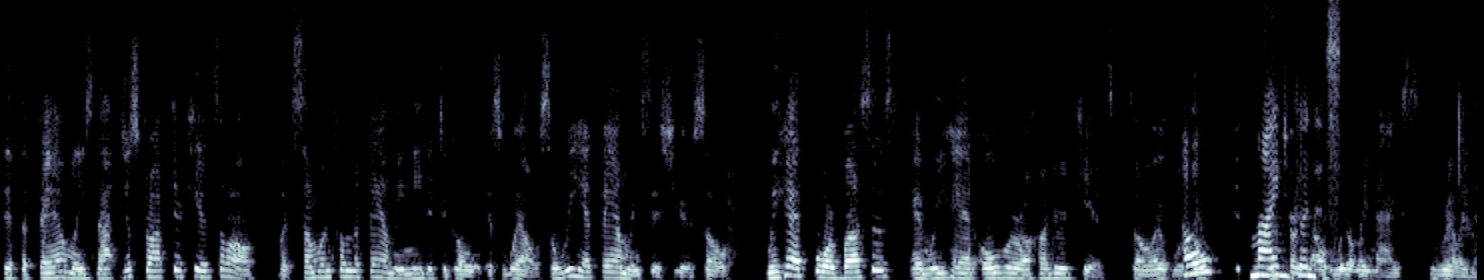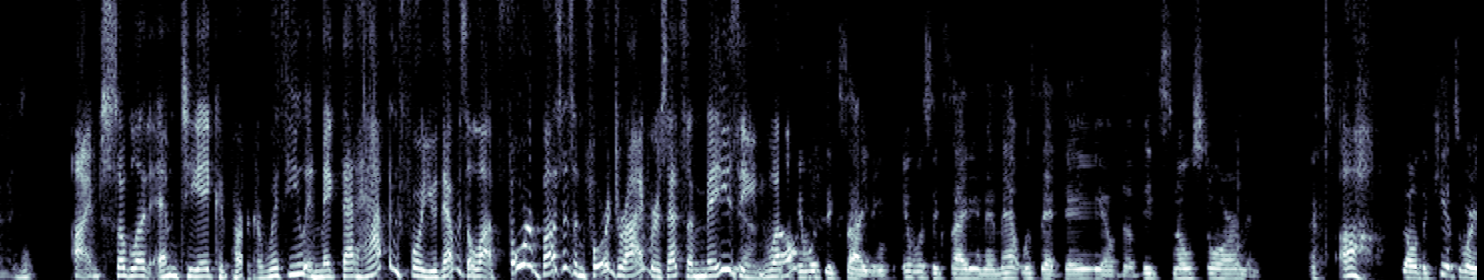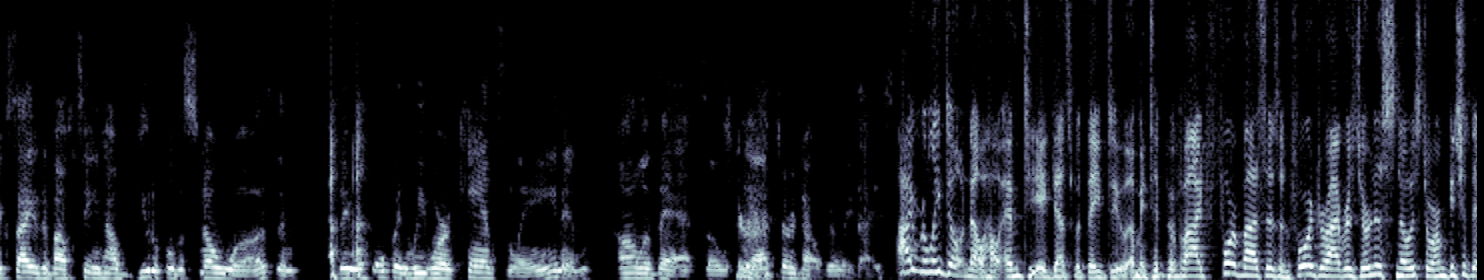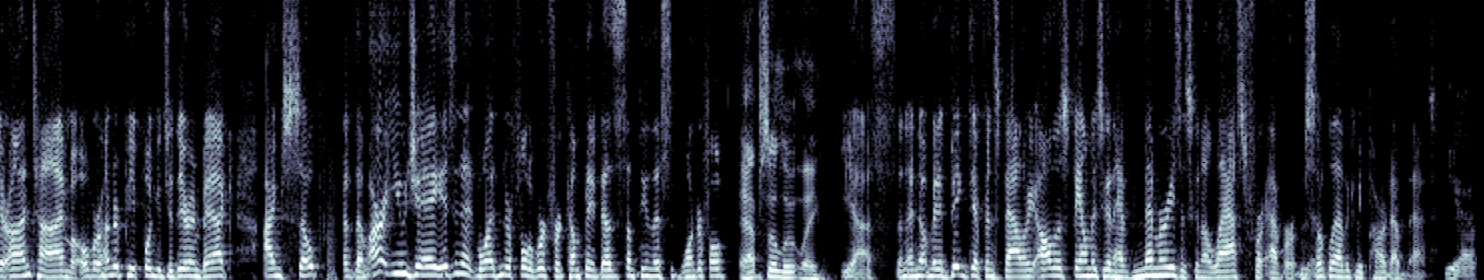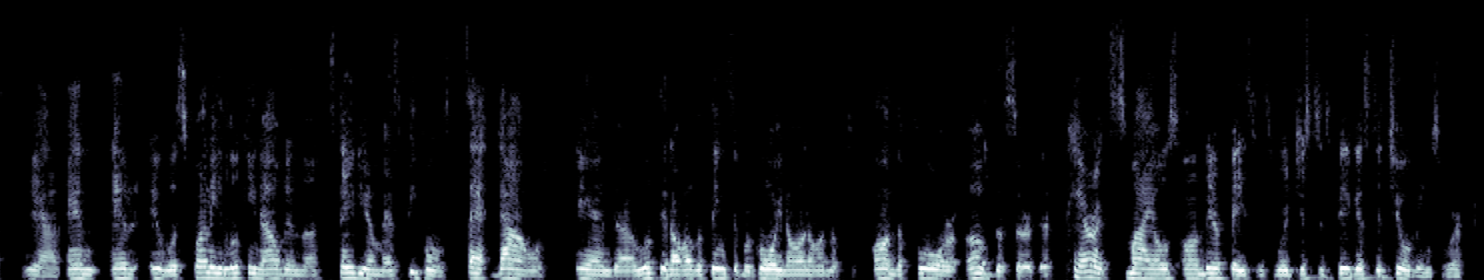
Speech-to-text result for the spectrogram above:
that the families not just drop their kids off, but someone from the family needed to go as well. So we had families this year. So we had four buses and we had over a hundred kids. So it was oh it, my it goodness, really nice, really nice. I'm so glad MTA could partner with you and make that happen for you. That was a lot. Four buses and four drivers. That's amazing. Yeah, well, it was exciting. It was exciting. And that was that day of the big snowstorm. And oh, so the kids were excited about seeing how beautiful the snow was. And they were hoping we weren't canceling. And all of that. So sure. yeah, it turned out really nice. I really don't know how MTA does what they do. I mean, to provide four buses and four drivers during a snowstorm, get you there on time, over 100 people, get you there and back. I'm so proud of them. Aren't you, Jay? Isn't it wonderful to work for a company that does something this wonderful? Absolutely. Yes. And I know it made a big difference, Valorie. All those families are going to have memories. It's going to last forever. I'm yeah. so glad we can be part of that. Yes yeah and and it was funny looking out in the stadium as people sat down and uh, looked at all the things that were going on on the on the floor of the circus. Parents' smiles on their faces were just as big as the children's were.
